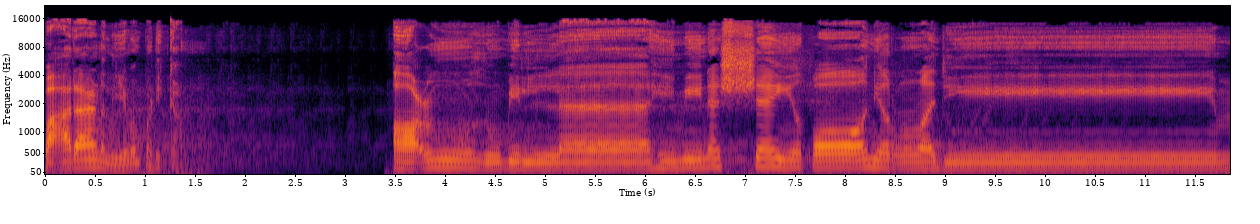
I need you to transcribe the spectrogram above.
പാരായണ നിയമം പഠിക്കാം أعوذ بالله من الشيطان الرجيم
